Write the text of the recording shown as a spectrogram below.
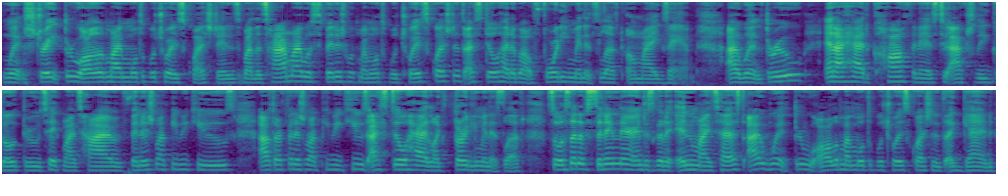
went straight through all of my multiple choice questions. By the time I was finished with my multiple choice questions, I still had about 40 minutes left on my exam. I went through and I had confidence to actually go through, take my time, finish my PBQs. After I finished my PBQs, I still had like 30 minutes left. So instead of sitting there and just gonna end my test, I went through all of my multiple choice questions again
